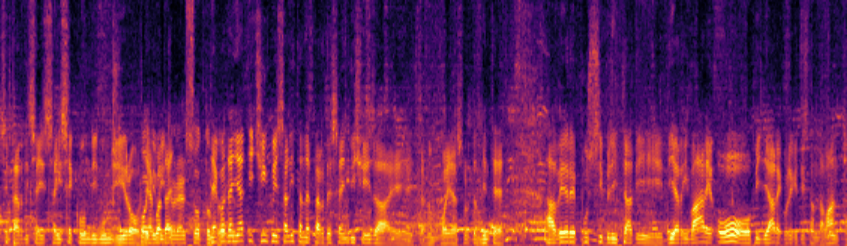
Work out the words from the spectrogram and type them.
se perdi 6, secondi in un giro. Poi ne ha, guadagn- sotto ne ha guadagnati 5 in salita, ne perde 6 in discesa e cioè, non puoi assolutamente avere possibilità di, di, arrivare o pigliare quelli che ti stanno davanti.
